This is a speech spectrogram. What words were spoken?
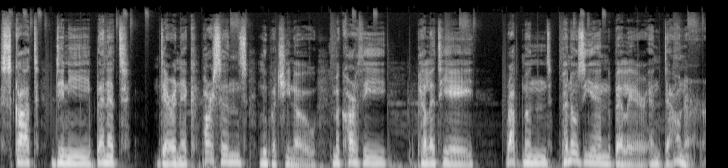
Scott, Dini, Bennett, Derenick, Parsons, Lupacchino, McCarthy, Pelletier, Rapmund, Panosian, Bellaire, and Downer.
